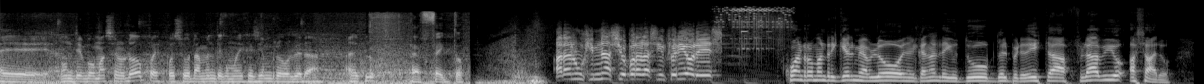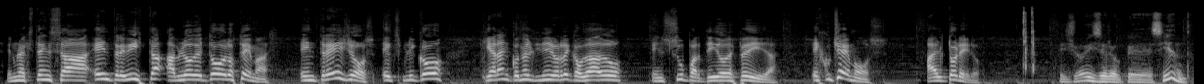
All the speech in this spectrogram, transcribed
eh, un tiempo más en Europa y después seguramente, como dije siempre, volver al club. Perfecto. Harán un gimnasio para las inferiores. Juan Román Riquelme habló en el canal de YouTube del periodista Flavio Azaro. En una extensa entrevista habló de todos los temas. Entre ellos explicó que harán con el dinero recaudado en su partido de despedida. Escuchemos al torero. Yo hice lo que siento.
